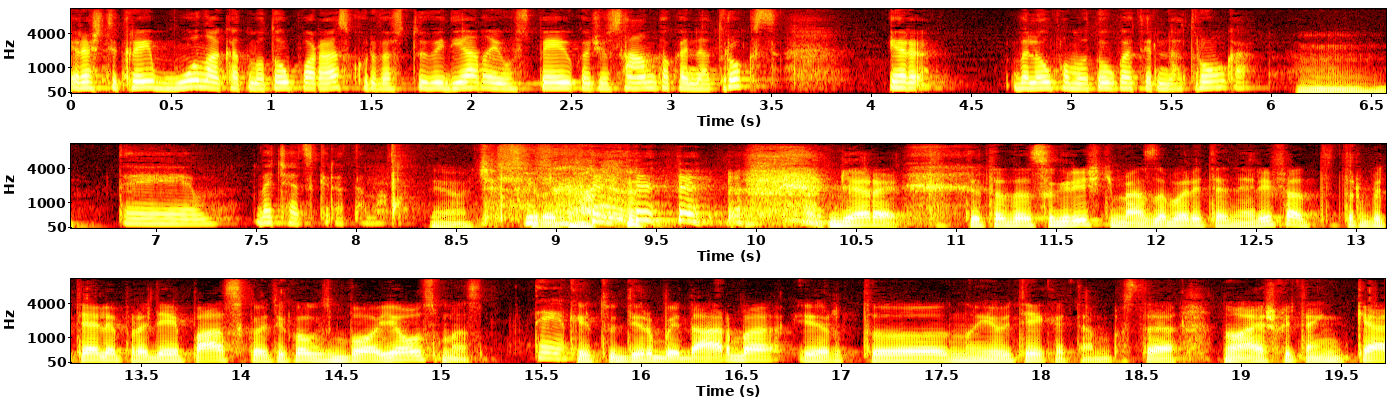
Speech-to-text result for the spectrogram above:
Ir aš tikrai būna, kad matau poras, kur vestuvių dieną jau spėju, kad jų santoka netruks. Ir vėliau pamatau, kad ir netrunka. Mm. Tai, bet čia atskiria tema. Jo, čia atskiria tema. Gerai, tai tada sugrįžkime, mes dabar į Tenerifę, tu truputėlį pradėjai pasakoti, koks buvo jausmas, Taip. kai tu dirbai darbą ir tu nujautėjai, kad ten pas tave, na, nu, aišku, ten ke...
